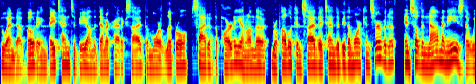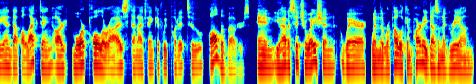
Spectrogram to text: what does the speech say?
who end up voting. They tend to be on the Democratic side, the more liberal side of the party, and on the Republican side, they tend to be the more conservative. And so the nominees that we end up electing are more polarized than I think if we put it to all the voters. And you have a situation situation where when the Republican Party doesn't agree on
